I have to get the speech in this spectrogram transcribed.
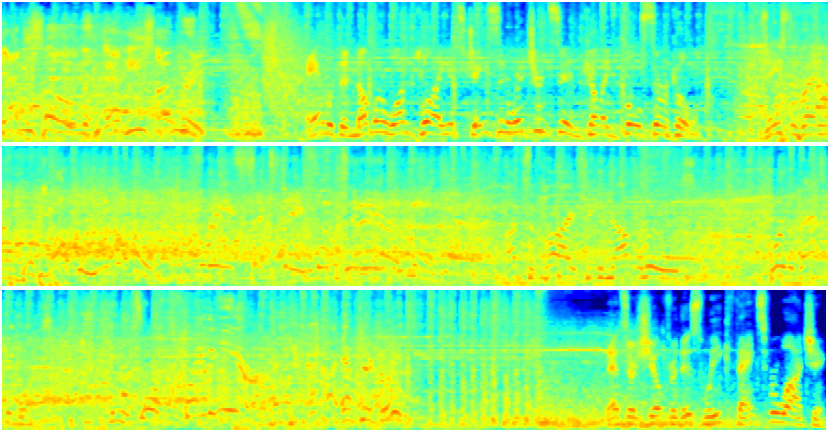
Daddy's home, and he's hungry. And with the number one play, it's Jason Richardson coming full circle. Jason right around. Oh, 360 flips it in. I'm surprised he did not lose where the basket was. He was Suns play of the year. I have to agree. That's our show for this week. Thanks for watching.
